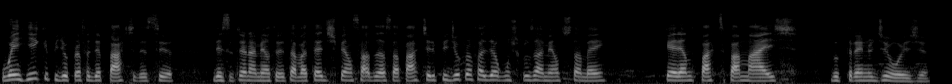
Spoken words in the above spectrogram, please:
o Henrique pediu para fazer parte desse, desse treinamento. Ele estava até dispensado dessa parte. Ele pediu para fazer alguns cruzamentos também, querendo participar mais do treino de hoje.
